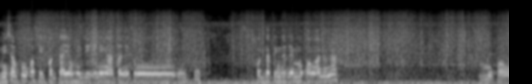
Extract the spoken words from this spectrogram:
Minsan po kasi pagka yung hindi iningatan itong upo, pagdating doon ay mukhang ano na. Mukhang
